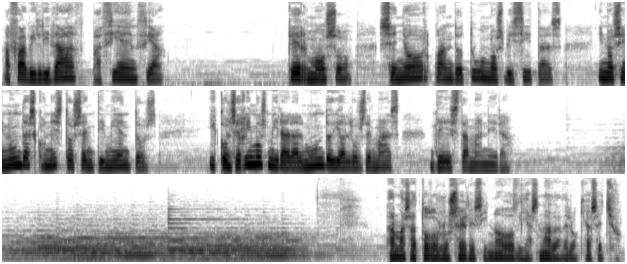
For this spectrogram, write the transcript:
afabilidad, paciencia. Qué hermoso, Señor, cuando tú nos visitas y nos inundas con estos sentimientos y conseguimos mirar al mundo y a los demás de esta manera. Amas a todos los seres y no odias nada de lo que has hecho.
